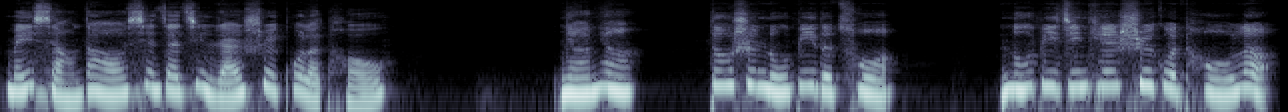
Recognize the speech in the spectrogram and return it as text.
没想到现在竟然睡过了头。娘娘，都是奴婢的错。”奴婢今天睡过头了。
